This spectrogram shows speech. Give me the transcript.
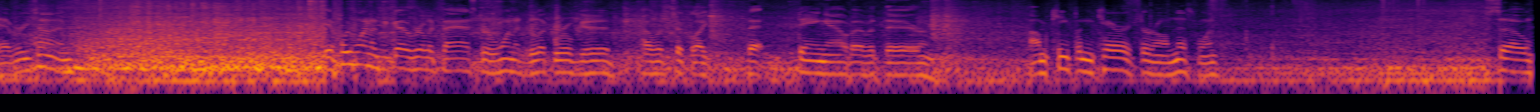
every time, if we wanted to go really fast or wanted to look real good, I would took like that ding out of it there. I'm keeping character on this one. So,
